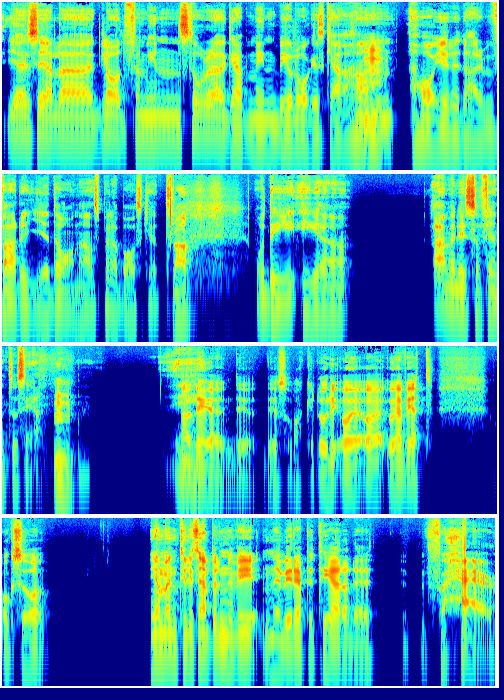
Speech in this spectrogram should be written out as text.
jag är så jävla glad för min stora grabb, min biologiska. Han Mm. har ju det där varje dag när han spelar basket. Ja. Och det är, ja, men det är så fint att se. Mm. Ja, det är, det, det är så vackert. Och, det, och, jag, och jag- vet också, ja men till exempel när vi, när vi repeterade för Hair,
